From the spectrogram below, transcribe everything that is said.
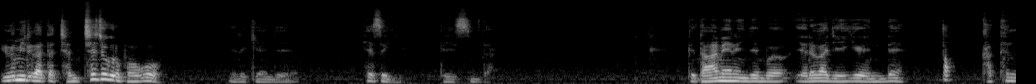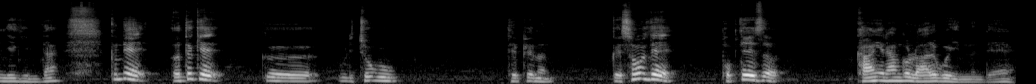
의미를 갖다 전체적으로 보고 이렇게 이제 해석이 되어 있습니다. 그 다음에는 이제 뭐 여러 가지 얘기가 있는데 똑같은 얘기입니다. 근데 어떻게 그 우리 조국 대표는 그 서울대 법대에서 강의를 한 걸로 알고 있는데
